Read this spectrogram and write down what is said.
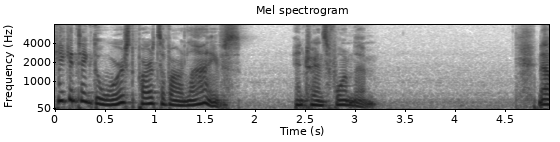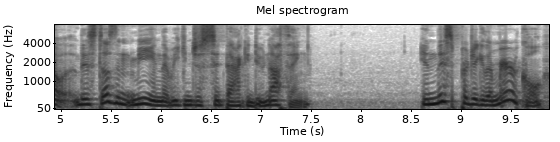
He can take the worst parts of our lives and transform them. Now, this doesn't mean that we can just sit back and do nothing. In this particular miracle,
